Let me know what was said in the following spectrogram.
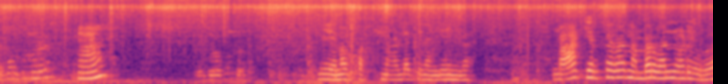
ಕುಂತಂದ್ರೆ ಹಾಂ? ಏನಪ್ಪ, ಮಾಡ್ಲತ್ತೀನಿ ಹಂಗೆ ಹಿಂಗೆ. ನಾಲ್ಕಿರ್ತಾರ ನಂಬರ್ ಒನ್ ನೋಡಿ ಇವರು.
